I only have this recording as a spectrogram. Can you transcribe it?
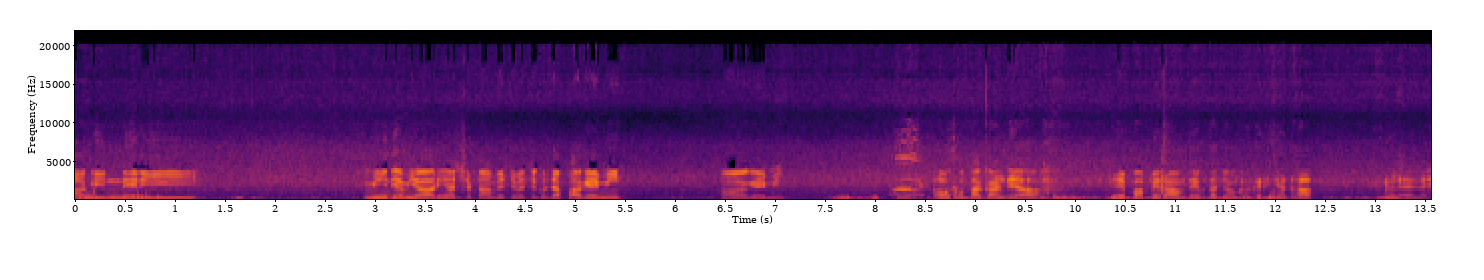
ਆ ਗਈ ਹਨੇਰੀ ਮੀਂਹ ਦੀਆਂ ਮਿਆਰੀਆਂ ਛਟਾਂ ਵਿੱਚ ਵਿੱਚ ਗੁਰਜੱਪ ਆ ਗਿਆ ਮੀਂਹ। ਆ ਗਿਆ ਮੀਂਹ। ਆਓ ਕੁੱਤਾ ਕਾਂਡਿਆ ਇਹ ਬਾਬੇ ਰਾਮਦੇਵ ਦਾ ਯੋਗਾ ਕਰੀ ਜਾਂਦਾ। ਲੈ ਲੈ।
